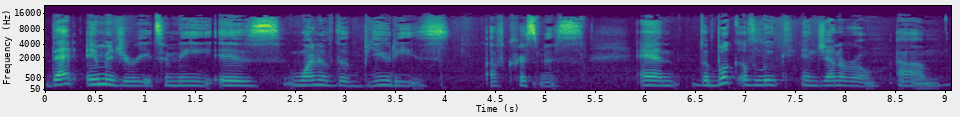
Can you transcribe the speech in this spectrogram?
that imagery to me is one of the beauties of Christmas, and the book of Luke in general. Um,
